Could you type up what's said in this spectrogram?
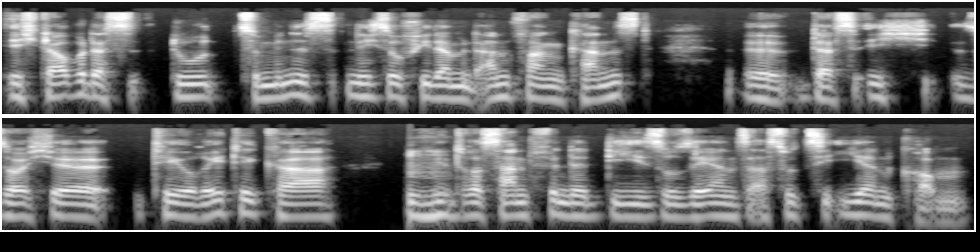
Ich glaube, dass du zumindest nicht so viel damit anfangen kannst, äh, dass ich solche Theoretiker mhm. interessant finde, die so sehr ins Assoziieren kommen.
